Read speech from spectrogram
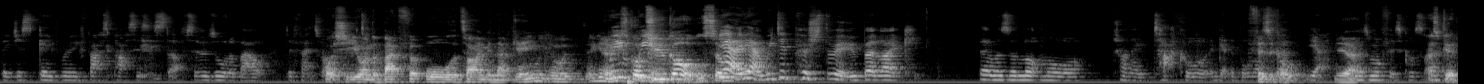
they just gave really fast passes and stuff. So it was all about defense. What? So you were on the back foot all the time in that game? You know, you, We- you scored we- two goals. So yeah, yeah, we did push through, but like there was a lot more trying to tackle and get the ball. Physical. them. Yeah, Yeah. There was more physical. Side. That's good.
